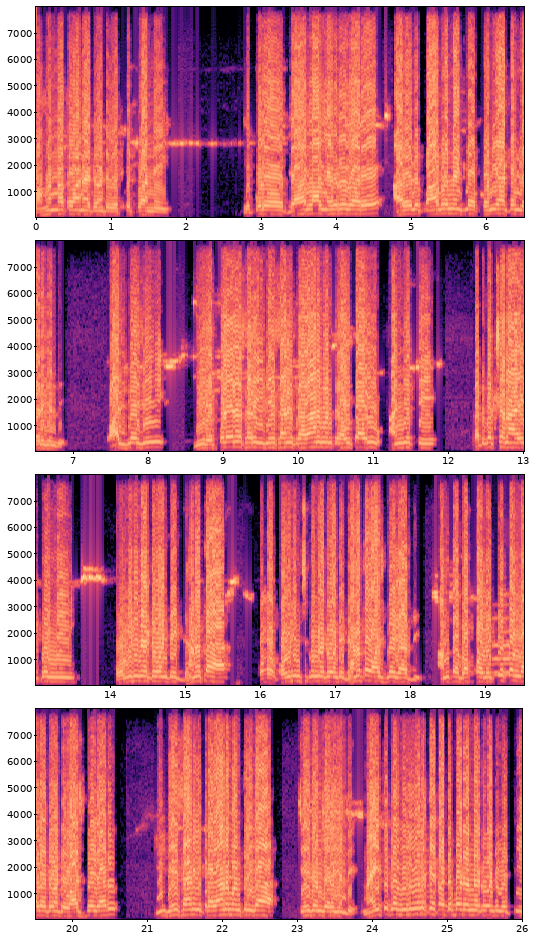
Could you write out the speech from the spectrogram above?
మహోన్నతమైనటువంటి వ్యక్తిత్వాన్ని ఇప్పుడు జవహర్లాల్ నెహ్రూ గారే ఆ రోజు పార్లమెంట్లో కొనియాటం జరిగింది. వాజ్పేయి మీరు ఎప్పుడైనా సరే ఈ దేశానికి ప్రధానమంత్రి అవుతారు అని చెప్పి ప్రతిపక్ష నాయకుడిని పొగిడినటువంటి ఘనత పొగిడించుకున్నటువంటి ఘనత వాజ్పేయి గారిది. అంత గొప్ప వ్యక్తిత్వం గలటువంటి వాజ్పేయి గారు ఈ దేశానికి ప్రధానమంత్రిగా చేయడం జరిగింది. నైతిక విలువలకే కట్టుబడి ఉన్నటువంటి వ్యక్తి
